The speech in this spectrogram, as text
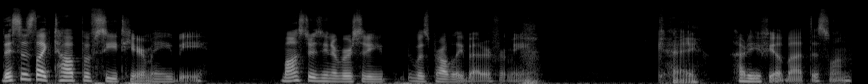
This is like top of C tier, maybe. Monsters University was probably better for me. okay. How do you feel about this one?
